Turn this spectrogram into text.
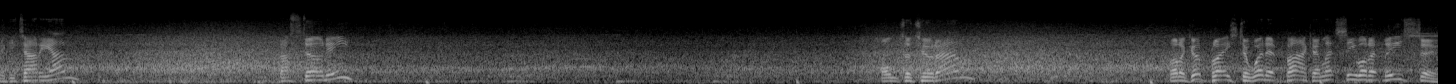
Mkhitaryan. Bastoni. On to Thuram. Well, a good place to win it back, and let's see what it leads to.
